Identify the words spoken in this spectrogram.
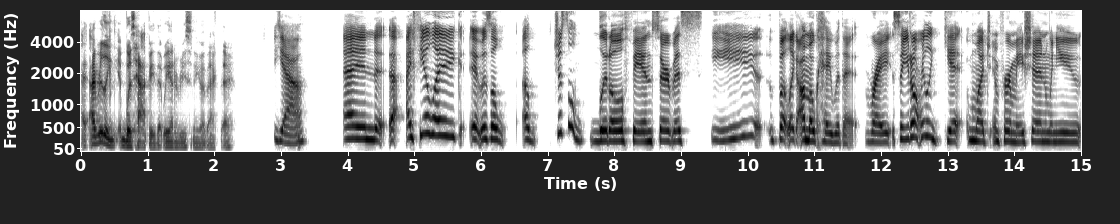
I, I really was happy that we had a reason to go back there. Yeah. And uh, I feel like it was a, a just a little fan service y, but like I'm okay with it, right? So you don't really get much information when you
